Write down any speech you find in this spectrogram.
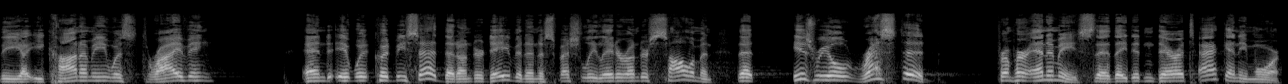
the uh, economy was thriving. And it w- could be said that under David, and especially later under Solomon, that Israel rested from her enemies. That they didn't dare attack anymore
